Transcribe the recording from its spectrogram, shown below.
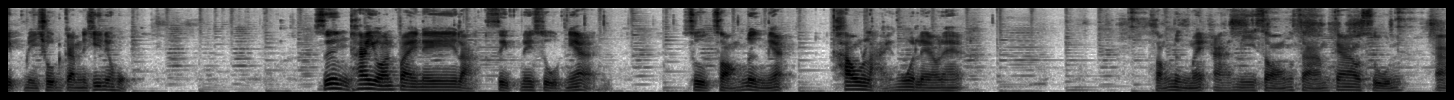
10นี่ชนกันในที่ใน 6 ซึ่งถ้าย้อนไปในหลัก 10 ในสูตรเนี้ยสูตร 2 1 เนี้ยเข้าหลายงวดแล้วนะฮะสองหนึ่งไหมอะมีสองสามเก้าศูนย์อะ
